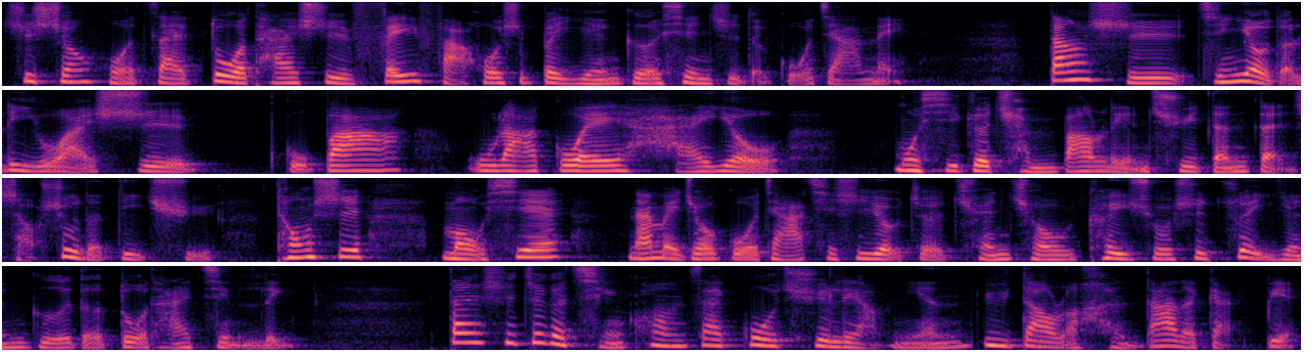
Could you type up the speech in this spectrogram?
是生活在堕胎是非法或是被严格限制的国家内。当时仅有的例外是古巴、乌拉圭，还有墨西哥城邦联区等等少数的地区。同时，某些南美洲国家其实有着全球可以说是最严格的堕胎禁令。但是这个情况在过去两年遇到了很大的改变。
